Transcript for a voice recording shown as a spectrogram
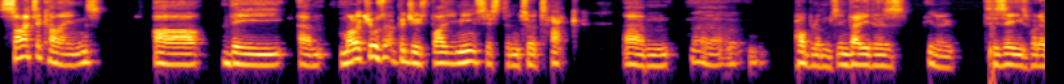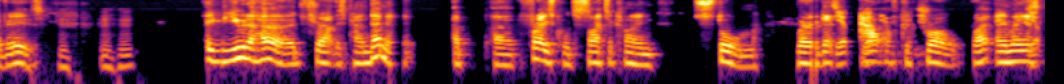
Cytokines are the um, molecules that are produced by the immune system to attack um, uh, problems, invaders, you know, disease, whatever it is. Mm-hmm. If you would have heard throughout this pandemic a, a phrase called cytokine storm, where it gets yep, out yep. of control, right? And when it's yep.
